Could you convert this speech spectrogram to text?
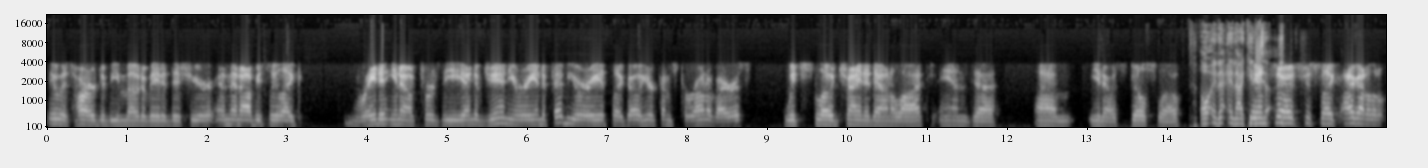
it was hard to be motivated this year. And then obviously, like right at you know towards the end of January, into February, it's like, oh, here comes coronavirus, which slowed China down a lot, and uh, um, you know, it's still slow. Oh, and and I can. And so it's just like I got a little.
